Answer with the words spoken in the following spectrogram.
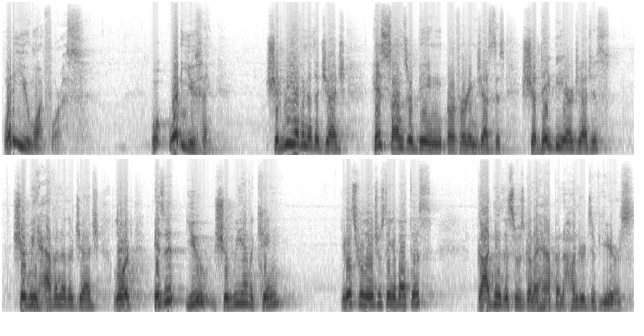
what do you want for us? what do you think? Should we have another judge? His sons are being perverting justice. Should they be our judges? Should we have another judge? Lord, is it you? Should we have a king? You know what's really interesting about this? God knew this was going to happen hundreds of years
